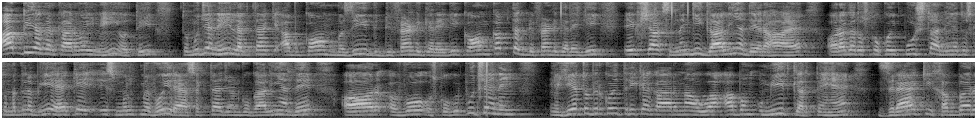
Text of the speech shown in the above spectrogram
अब भी अगर कार्रवाई नहीं होती तो मुझे नहीं लगता कि अब कौम मज़ीद डिफेंड करेगी, कौम कब तक डिफेंड करेगी? एक शख्स नंगी गालियाँ दे रहा है और अगर उसको कोई पूछता नहीं है तो उसका मतलब ये है कि इस मुल्क में वही रह सकता है जो उनको गालियाँ दे और वो उसको कोई पूछे नहीं। ये तो फिर कोई तरीक़ाकार ना हुआ। अब हम उम्मीद करते हैं ज़रा की खबर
